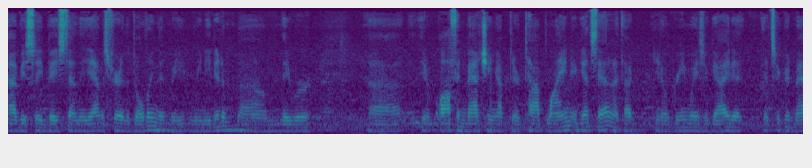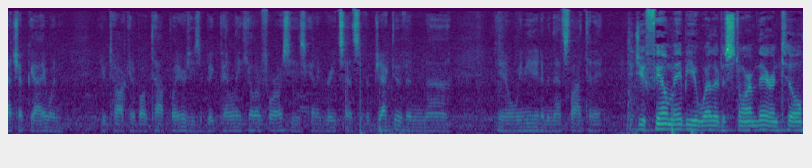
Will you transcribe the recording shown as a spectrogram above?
obviously based on the atmosphere in the building, that we, we needed them. Um, they were uh, you know, often matching up their top line against that. And I thought, you know, Greenway's a guy that, that's a good matchup guy when you're talking about top players. He's a big penalty killer for us. He's got a great sense of objective, and uh, you know, we needed him in that slot today. Did you feel maybe you weathered a storm there until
